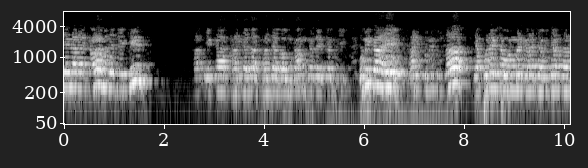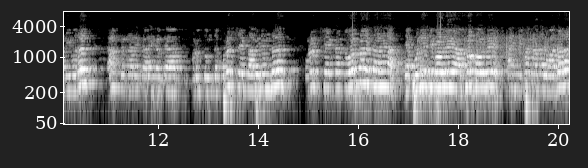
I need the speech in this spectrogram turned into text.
येणाऱ्या काळामध्ये देखील एका खांद्याला खांद्या लावून काम करण्याची आमची भूमिका आहे. आणि तुम्ही सुद्धा या फुलेच्या आंबेडकरांच्या विचारसरणीवरच काम करणारे कार्यकर्ते आहात. म्हणून तुमचं पुरुष एकदा अभिनंदन पुरुष एकदा जोरदार टाळ्या या पुणे जिबवले अशोक भावले आणि दीपक दादा वादाला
